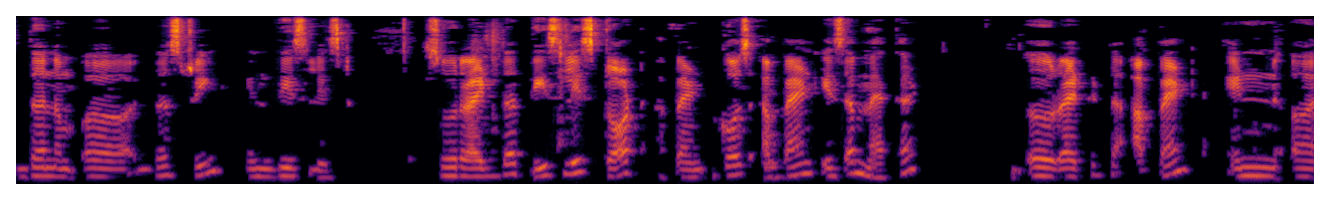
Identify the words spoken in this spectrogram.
the uh, the string in this list. So write the this list dot append because append is a method uh, write the append in uh,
